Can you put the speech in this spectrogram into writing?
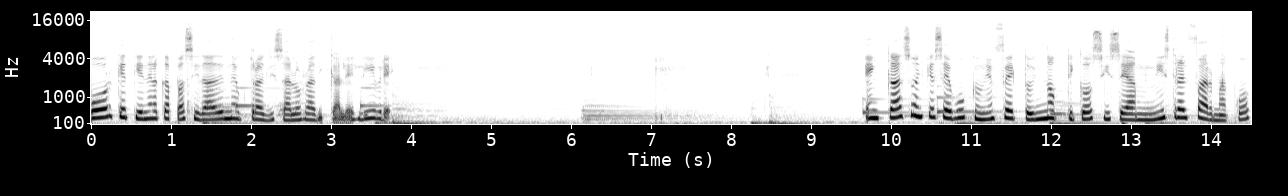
porque tiene la capacidad de neutralizar los radicales libres. En caso en que se busque un efecto hipnótico, si se administra el fármaco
